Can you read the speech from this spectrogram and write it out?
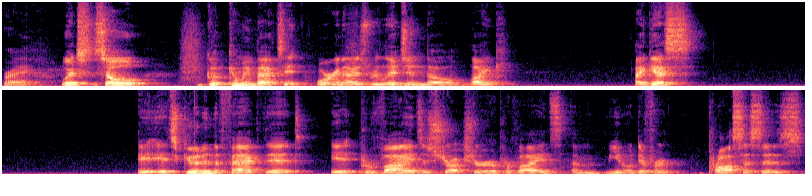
right Which so go, coming back to organized religion though, like I guess it, it's good in the fact that it provides a structure, it provides um, you know different processes.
